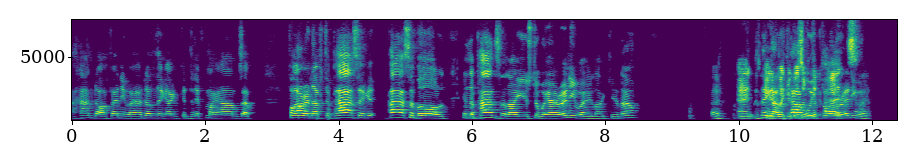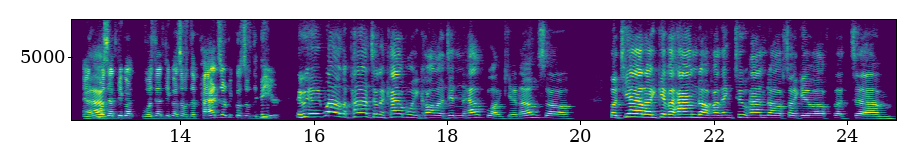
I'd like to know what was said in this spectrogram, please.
a handoff anyway. I don't think I could lift my arms up far enough to pass a pass a ball in the pads that I used to wear anyway. Like you know, and, I think and I had a cowboy collar anyway. And Huh? was that because was that because of the pads or because of the beer? It- it- well, the pads and the cowboy collar didn't help, like you know. So, but yeah, I give a handoff. I think two handoffs I give off, but um,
